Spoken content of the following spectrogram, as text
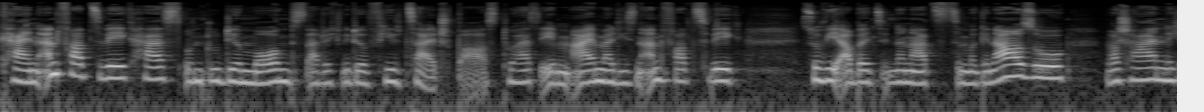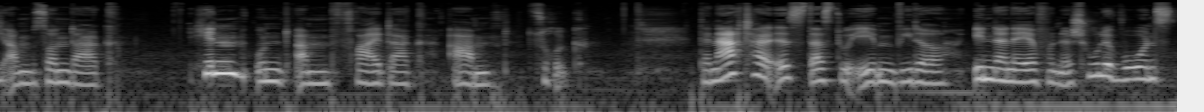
keinen Anfahrtsweg hast und du dir morgens dadurch wieder viel Zeit sparst. Du hast eben einmal diesen Anfahrtsweg so wie aber ins Internatszimmer genauso. Wahrscheinlich am Sonntag hin und am Freitagabend zurück. Der Nachteil ist, dass du eben wieder in der Nähe von der Schule wohnst,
